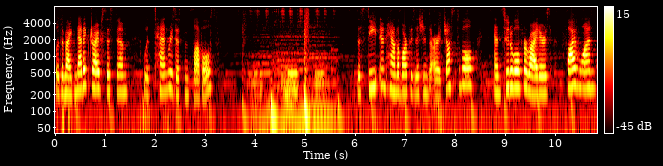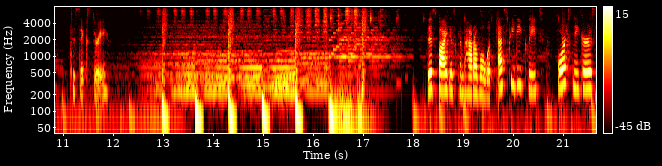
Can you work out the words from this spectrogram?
with a magnetic drive system with 10 resistance levels. The seat and handlebar positions are adjustable and suitable for riders 5'1 to 6'3. This bike is compatible with SPD cleats or sneakers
